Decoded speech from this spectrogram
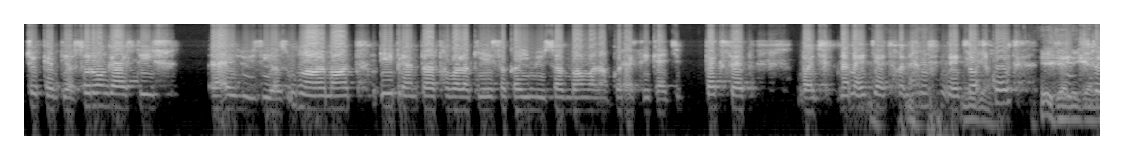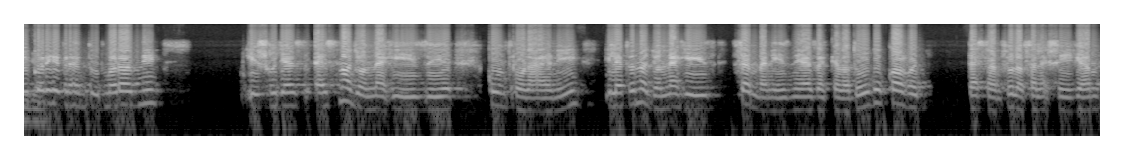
Csökkenti a szorongást is, elűzi az unalmat, ébren tart, ha valaki éjszakai műszakban van, akkor eszik egy fekszet, vagy nem egyet, hanem egy zacskót, igen, igen, és igen. akkor ébren tud maradni és hogy ez, ez nagyon nehéz kontrollálni, illetve nagyon nehéz szembenézni ezekkel a dolgokkal, hogy teszem föl a feleségem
